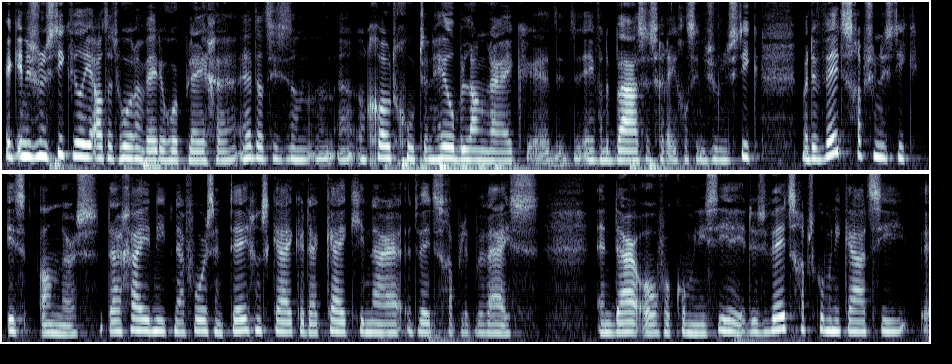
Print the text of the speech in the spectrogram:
Kijk, in de journalistiek wil je altijd hoor en wederhoor plegen. Dat is een, een, een, groot goed en heel belangrijk. Uh, een van de basisregels in de journalistiek. Maar de wetenschapsjournalistiek is anders. Daar ga je niet naar voor's en tegens kijken. Daar kijk je naar het wetenschappelijk bewijs. En daarover communiceer je. Dus wetenschapscommunicatie uh,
